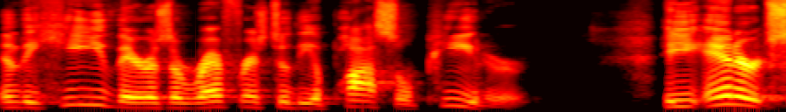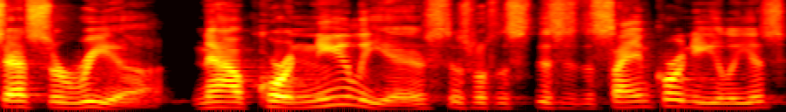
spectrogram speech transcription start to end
and the he there is a reference to the apostle Peter. He entered Caesarea. Now, Cornelius, this, was, this is the same Cornelius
